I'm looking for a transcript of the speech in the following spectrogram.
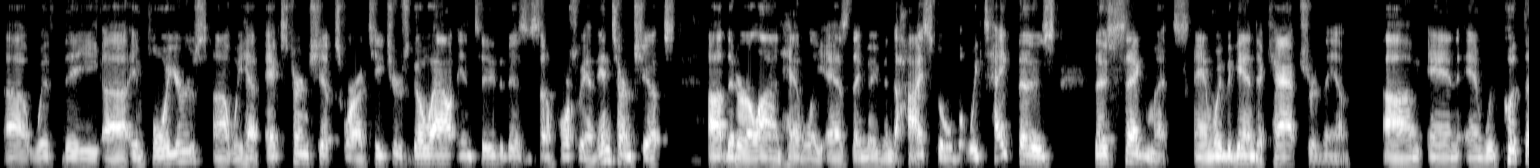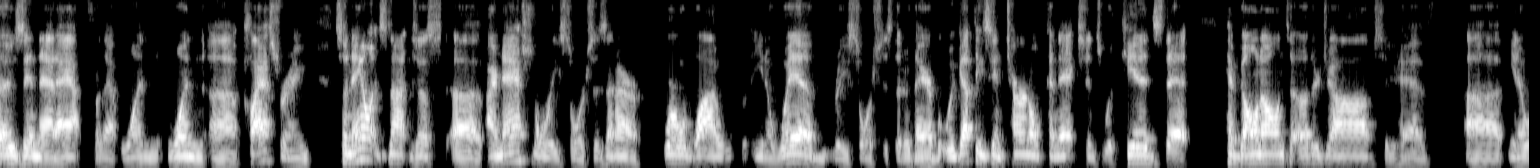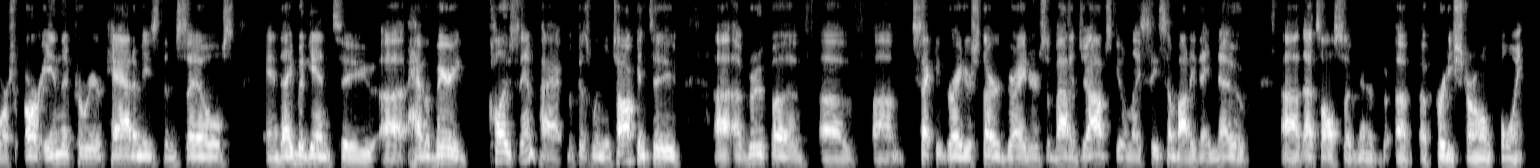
Uh, with the employers, we have externships where our teachers go out into the business, and of course, we have internships that are aligned heavily as they move into high school. But we take those those segments and we began to capture them. Um, and and we put those in that app for that one one uh, classroom. So now it's not just uh, our national resources and our worldwide you know web resources that are there, but we've got these internal connections with kids that have gone on to other jobs who have uh, you know are, are in the career academies themselves, and they begin to uh, have a very close impact because when you're talking to uh, a group of, of um, second graders, third graders about a job skill and they see somebody they know, uh, that's also been a, a, a, pretty strong point.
